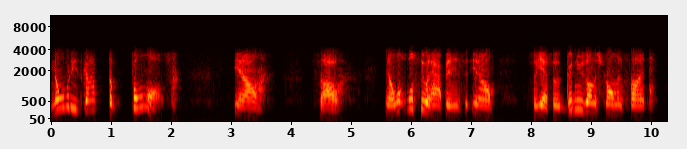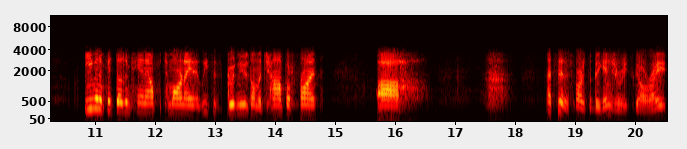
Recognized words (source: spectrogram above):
nobody's got the balls. You know, so you know we'll, we'll see what happens. You know, so yeah. So good news on the Strowman front. Even if it doesn't pan out for tomorrow night, at least it's good news on the Ciampa front. Uh, that's it as far as the big injuries go, right?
